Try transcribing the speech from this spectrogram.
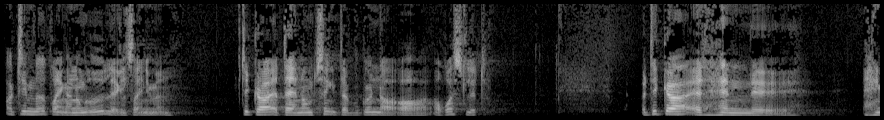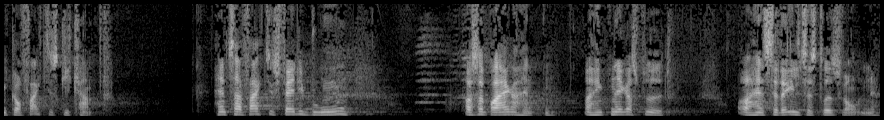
Og det medbringer nogle ødelæggelser ind imellem. Det gør, at der er nogle ting, der begynder at, at ryste lidt. Og det gør, at han, øh, han går faktisk i kamp. Han tager faktisk fat i buen, og så brækker han den, og han knækker spydet, og han sætter ild til stridsvognene.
